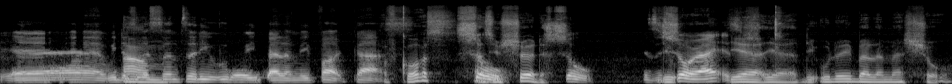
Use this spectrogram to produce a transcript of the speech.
Yeah, we just Um, listen to the Udo. Ibeleme podcast. of course Show. as you should Show. It's a You- show, right? It's yeah yeah the udo Ibeleme show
